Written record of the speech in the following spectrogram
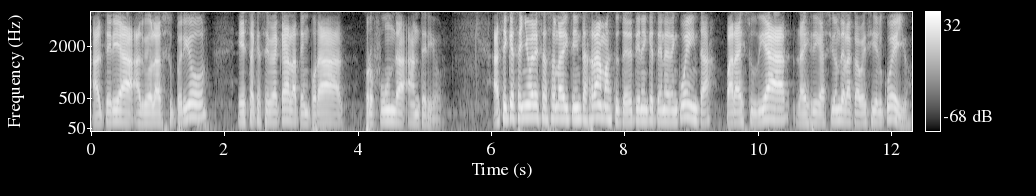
arteria alveolar superior. Esta que se ve acá, la temporal profunda anterior. Así que señores, esas son las distintas ramas que ustedes tienen que tener en cuenta para estudiar la irrigación de la cabeza y el cuello.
